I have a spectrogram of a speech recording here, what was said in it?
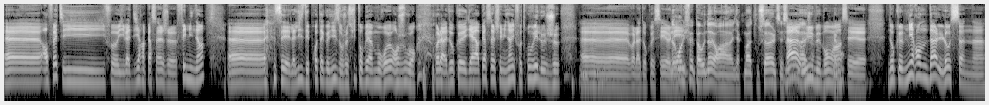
Euh, en fait, il, il faut, il va dire un personnage féminin. Euh, c'est la liste des protagonistes dont je suis tombé amoureux en jouant. voilà, donc euh, il y a un personnage féminin, il faut trouver le jeu. Euh, voilà, donc euh, c'est euh, Mais les- On lui fait pas honneur, hein. il y a que moi tout seul, c'est bah dommage. oui, mais bon, hein, bon. c'est euh, donc euh, Miranda Lawson.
